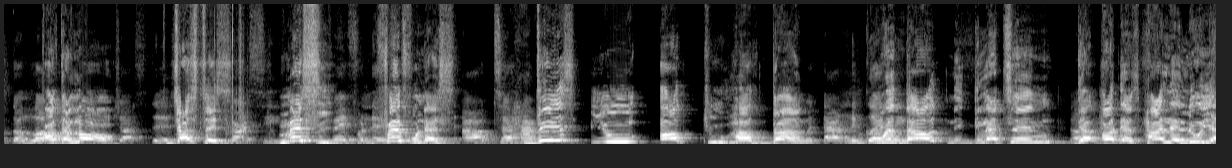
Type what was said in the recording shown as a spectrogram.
of the law. of the law, Justice. justice, Mercy. mercy, Faithfulness. faithfulness. These ought to have This you ought to have done without neglecting. without neglecting The the others. others. Hallelujah.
